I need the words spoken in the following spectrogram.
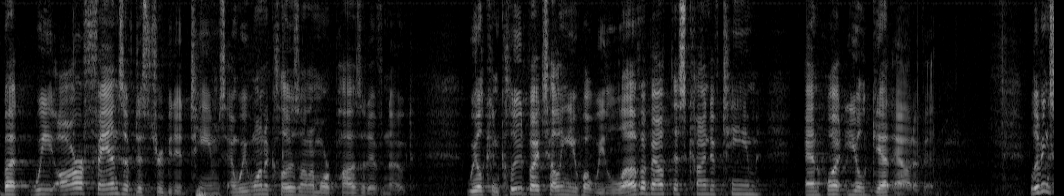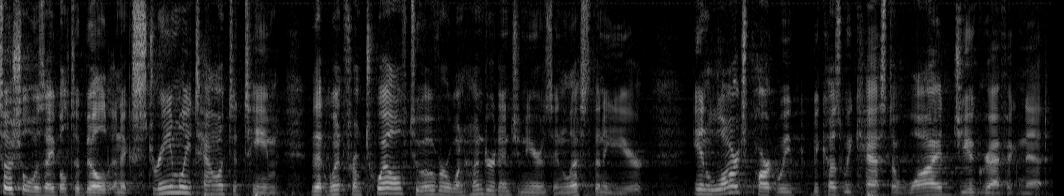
But we are fans of distributed teams, and we want to close on a more positive note. We'll conclude by telling you what we love about this kind of team and what you'll get out of it. Living Social was able to build an extremely talented team that went from 12 to over 100 engineers in less than a year, in large part we, because we cast a wide geographic net.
